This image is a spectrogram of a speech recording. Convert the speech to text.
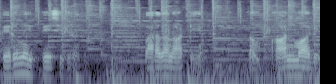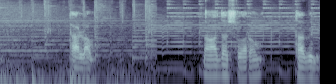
பெருமை பேசுகிறது. பரதநாட்டியம் நம் ஆன்மாவின் தளம். நாதஸ்வரம் தவில்.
